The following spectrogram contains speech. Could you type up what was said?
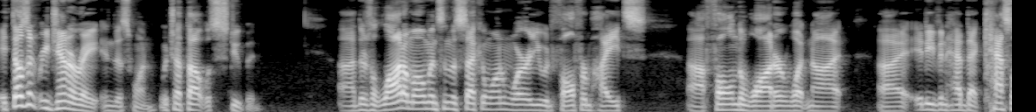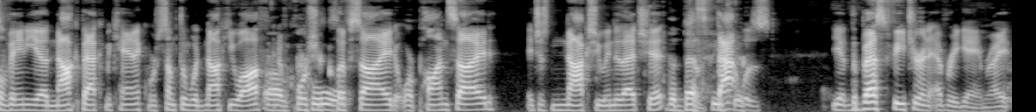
It doesn't regenerate in this one, which I thought was stupid. Uh, there's a lot of moments in the second one where you would fall from heights. uh, fall into water, whatnot. Uh, it even had that Castlevania knockback mechanic where something would knock you off, Oh, and of course your cliffside or pond side, it just knocks you into that shit. The best So That was, yeah, the best feature in every game, right?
